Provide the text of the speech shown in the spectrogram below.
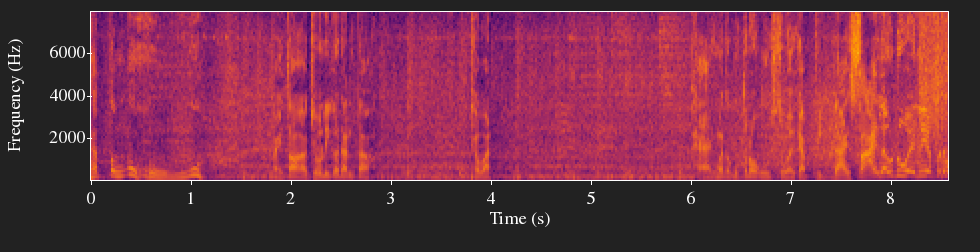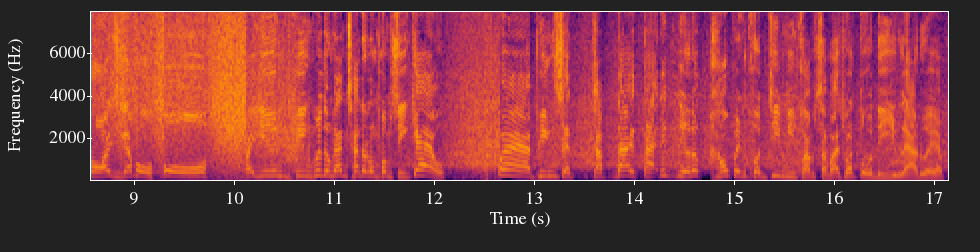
ครับ ตรงโอ้โหไปต่อครับชลบุรีกดดันต่อชวัดแท งมาตรงๆ สวยครับพลิกได้ซ้ายแล้วด้วยเรียบร้อยสิครับโอ้โห ไปยืนพิงไว้ตรงนั้นชาดลงพรมสีแก้วแม่พิงเสร็จจับได้แตะนิดเดียวแล้วเขาเป็นคนที่มีความสามารถเฉพาะตัวดีอยู่แล้วด้วยครับ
